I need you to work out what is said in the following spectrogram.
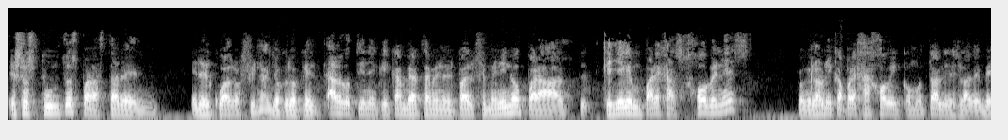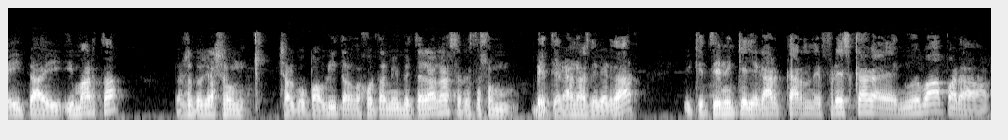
esos puntos para estar en, en el cuadro final. Yo creo que algo tiene que cambiar también en el pádel femenino para que lleguen parejas jóvenes porque la única pareja joven como tal es la de Beita y, Marta. Nosotros ya son, salvo Paulita, a lo mejor también veteranas, el resto son veteranas de verdad y que tienen que llegar carne fresca, eh, nueva, para,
